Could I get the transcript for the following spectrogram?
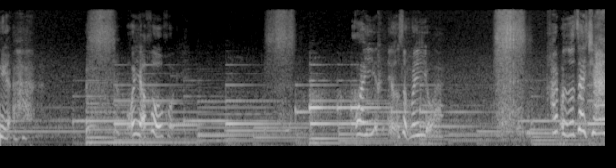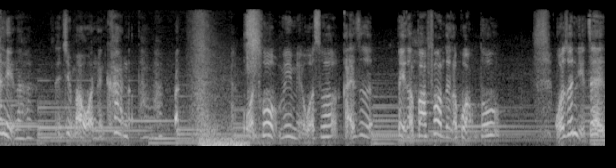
女儿，我也后悔。万一有什么意外，还不如在家里呢，最起码我能看到她。我托我妹妹，我说孩子被他爸放在了广东，我说你在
